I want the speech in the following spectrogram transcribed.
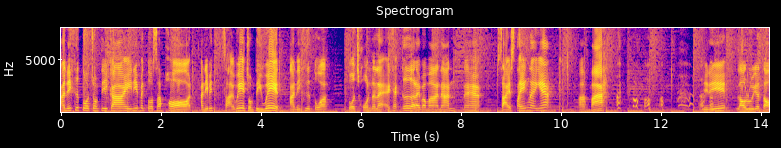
อันนี้คือตัวโจมตีไกลนี่เป็นตัว support อันนี้เป็นสายเวทโจมตีเวท อันนี้คือตัวตัวชนนั่นแหละ a t t a c k e r อะไรประมาณนั้นนะฮะสาย strength อะไรเงี้ยอะไปทีนี้เราลุยกันต่อ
